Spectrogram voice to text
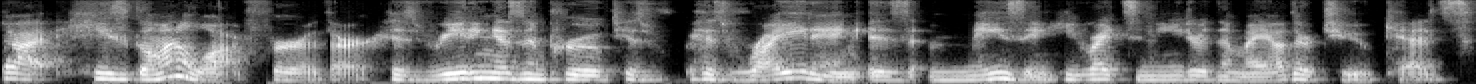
but he's gone a lot further. His reading has improved. His his writing is amazing. He writes neater than my other two kids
